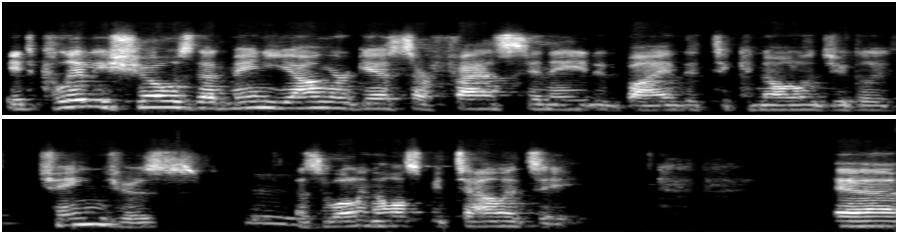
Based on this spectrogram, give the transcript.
It clearly shows that many younger guests are fascinated by the technological changes mm. as well in hospitality. Uh,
